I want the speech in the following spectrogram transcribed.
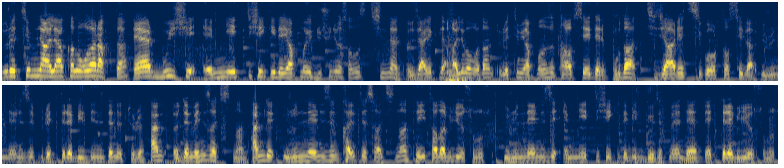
üretimle alakalı olarak da eğer bu işi emniyetli şekilde yapmayı düşünüyorsanız Çin'den özellikle Alibaba'dan üretim yapmanızı tavsiye ederim. Burada ticaret sigortasıyla ürünlerinizi ürettirebildiğinizden ötürü hem ödemeniz açısından hem de ürünlerinizin kalitesi açısından teyit alabiliyorsunuz. Ürünlerinizi emniyetli şekilde bir gözetmeye denetlettirebiliyorsunuz.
